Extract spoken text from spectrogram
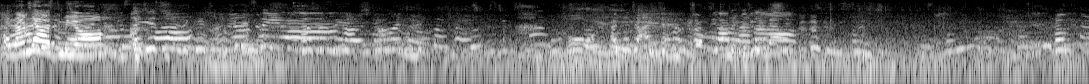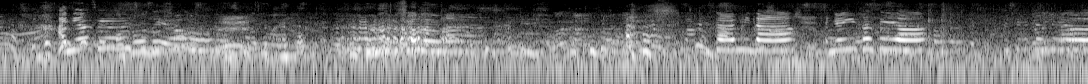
Kalem yazmıyor. 안녕하세요. 감사합니다. 안녕히 가세요. 안녕.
